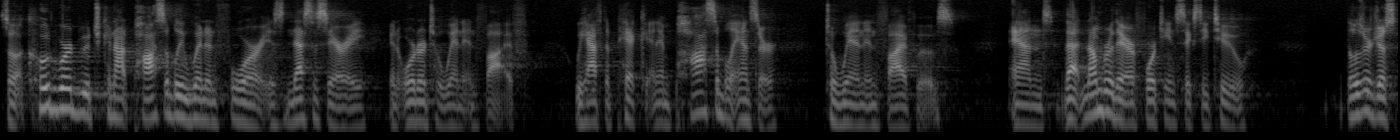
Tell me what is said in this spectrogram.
So a code word which cannot possibly win in four is necessary in order to win in five. We have to pick an impossible answer to win in five moves. And that number there, 1462, those are just,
